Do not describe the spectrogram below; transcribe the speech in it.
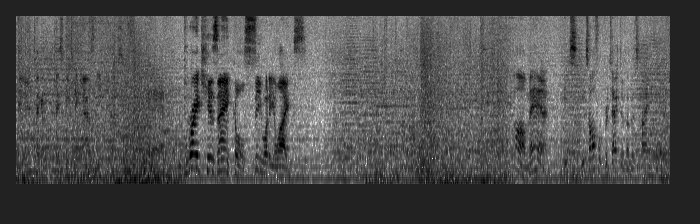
Hey, you're taking, basically taking out his kneecaps. Yeah. Break his ankles, see what he likes. Oh man, he's he's awful protective of his hindquarters.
